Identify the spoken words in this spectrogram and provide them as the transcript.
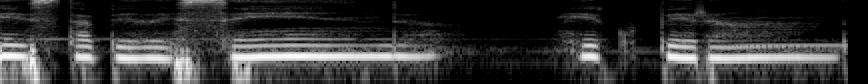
Restabelecendo, recuperando.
